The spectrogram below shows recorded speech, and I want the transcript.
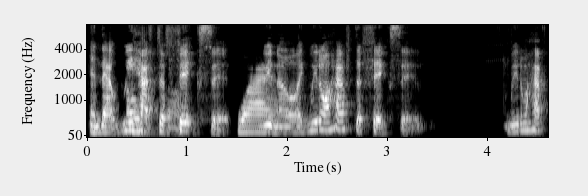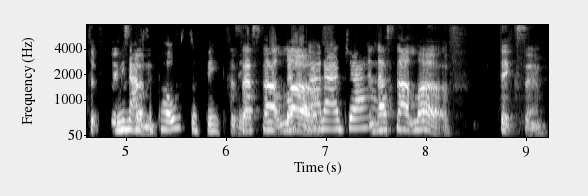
and that we Oh have to God. fix it Wow. you know like we don't have to fix it we don't have to fix We're not them supposed to fix because it. that's not love That's not our job. and that's not love fixing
